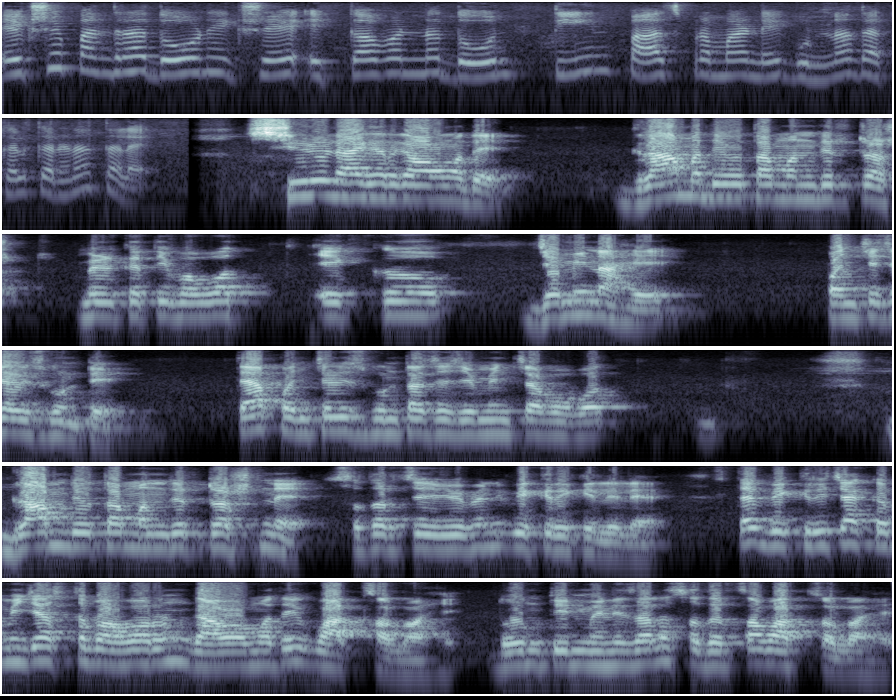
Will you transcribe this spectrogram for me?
एकशे पंधरा दोन एकशे एक्कावन्न दोन तीन पाच प्रमाणे गुन्हा दाखल करण्यात आलाय. शिर्डी डायगर गावामध्ये ग्रामदेवता मंदिर ट्रस्ट मिळकतीबाबत एक जमीन आहे पंचेचाळीस गुंठे. त्या पंचेचाळीस गुंठाच्या जमीनच्या बाबत ग्रामदेवता मंदिर ट्रस्टने सदरची जमीन विक्री केलेली आहे. त्या विक्रीच्या कमी जास्त भावावरून गावामध्ये वाद चालू आहे. दोन तीन महिने झाला सदरचा वाद चालू आहे.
